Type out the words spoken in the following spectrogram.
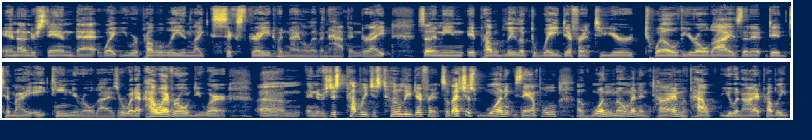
and understand that what you were probably in like sixth grade when 9/11 happened, right? So I mean, it probably looked way different to your 12 year old eyes than it did to my 18 year old eyes, or whatever, however old you were, um, and it was just probably just totally different. So that's just one example example of one moment in time of how you and I probably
